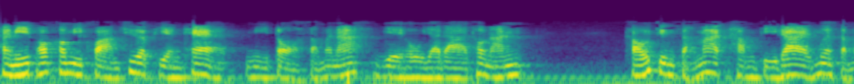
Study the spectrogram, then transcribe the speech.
ทางนี้เพราะเขามีความเชื่อเพียงแค่มีต่อสมณะเยโฮยาดาเท่านั้น เขาจึงสามารถทำดีได้เมื่อสม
